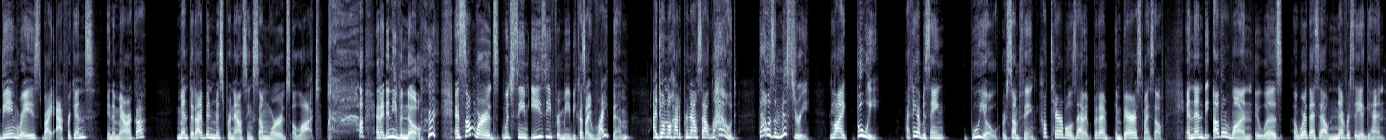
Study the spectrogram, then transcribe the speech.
being raised by Africans in America meant that I've been mispronouncing some words a lot. and I didn't even know. and some words, which seem easy for me because I write them, I don't know how to pronounce out loud. That was a mystery. Like buoy. I think I've been saying buyo or something. How terrible is that? I bet I embarrassed myself. And then the other one, it was a word that I said I'll never say again.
